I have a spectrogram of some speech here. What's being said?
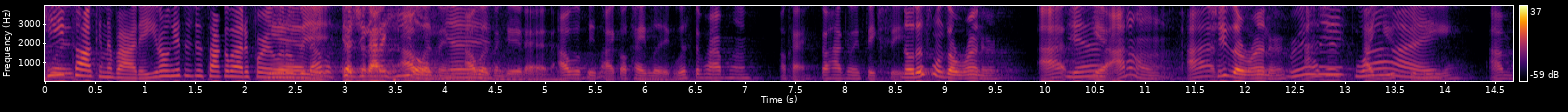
keep was- talking about it. You don't get to just talk about it for a little bit. because you gotta I- I heal. wasn't. I wasn't good at. I would be like, okay, look, what's the problem? Okay, so how can we fix it? No, this one's a runner. I Yeah. yeah, I don't. I She's a runner. really? I just Why? I used to be. I'm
